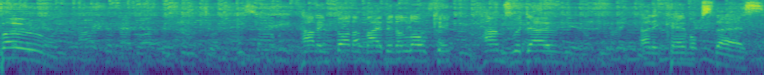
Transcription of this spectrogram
Boom. Halim thought that might have been a low kick. Hands were down and it came upstairs.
